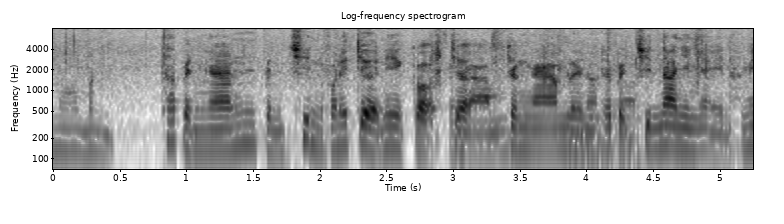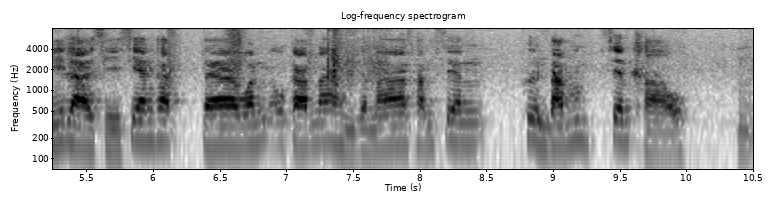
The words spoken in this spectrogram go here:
เนาะมันถ้าเป็นงานเป็นชิ้นเฟอร์นิเจอร์นี่ก็จะจะงาม จะงามเลยเนาะถ้าเป็นชิ้นหน้าใหญ่ๆนะมีหลายสีเสี้ยนครับ แต่วันโอกาสหน้าผมจะมาทำเส้นพื้นดำเส้นขาวอืม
